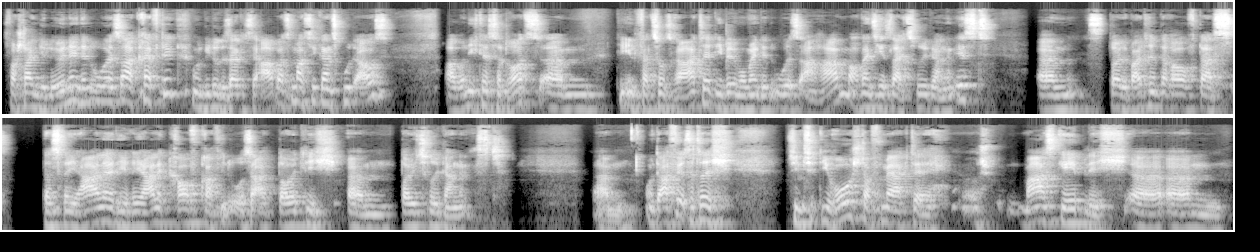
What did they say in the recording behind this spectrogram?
Zwar steigen die Löhne in den USA kräftig und wie du gesagt hast, der Arbeitsmarkt sieht ganz gut aus. Aber nichtdestotrotz, ähm, die Inflationsrate, die wir im Moment in den USA haben, auch wenn sie jetzt leicht zurückgegangen ist, ähm, deutet weiterhin darauf, dass das reale, die reale Kaufkraft in den USA deutlich, ähm, deutlich zurückgegangen ist. Ähm, und dafür ist natürlich, sind die Rohstoffmärkte maßgeblich, äh, ähm,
